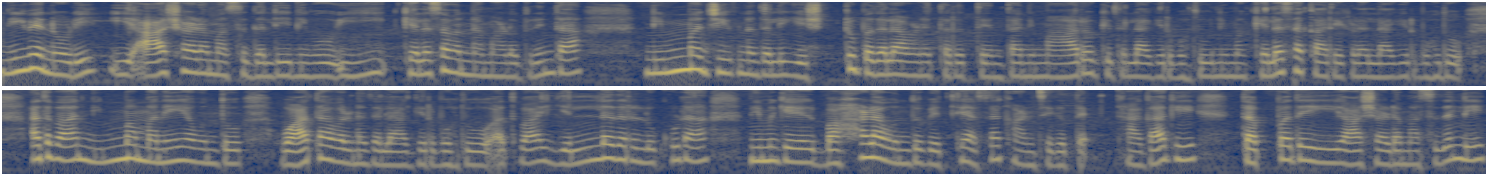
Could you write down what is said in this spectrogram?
ನೀವೇ ನೋಡಿ ಈ ಆಷಾಢ ಮಾಸದಲ್ಲಿ ನೀವು ಈ ಕೆಲಸವನ್ನು ಮಾಡೋದ್ರಿಂದ ನಿಮ್ಮ ಜೀವನದಲ್ಲಿ ಎಷ್ಟು ಬದಲಾವಣೆ ತರುತ್ತೆ ಅಂತ ನಿಮ್ಮ ಆರೋಗ್ಯದಲ್ಲಾಗಿರಬಹುದು, ನಿಮ್ಮ ಕೆಲಸ ಕಾರ್ಯಗಳಲ್ಲಾಗಿರಬಹುದು, ಅಥವಾ ನಿಮ್ಮ ಮನೆಯ ಒಂದು ವಾತಾವರಣದಲ್ಲಾಗಿರಬಹುದು, ಅಥವಾ ಎಲ್ಲದರಲ್ಲೂ ಕೂಡ ನಿಮಗೆ ಬಹಳ ಒಂದು ವ್ಯತ್ಯಾಸ ಕಾಣಸಿಗುತ್ತೆ. ಹಾಗಾಗಿ ತಪ್ಪದೆ ಈ ಆಷಾಢ ಮಾಸದಲ್ಲಿ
